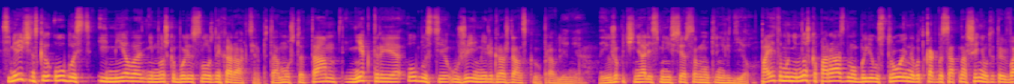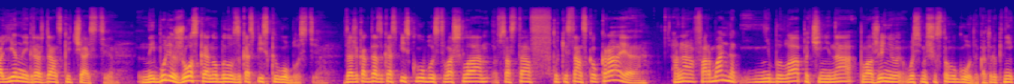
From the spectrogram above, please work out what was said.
Семиреченская область имела немножко более сложный характер, потому что там некоторые области уже имели гражданское управление и уже подчинялись Министерству внутренних дел. Поэтому немножко по-разному были устроены вот как бы соотношения вот этой военной и гражданской части. Наиболее жесткое оно было в Закаспийской области. Даже когда Закаспийская область вошла в состав Туркестанского края, она формально не была подчинена положению 1986 года, которое к ней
